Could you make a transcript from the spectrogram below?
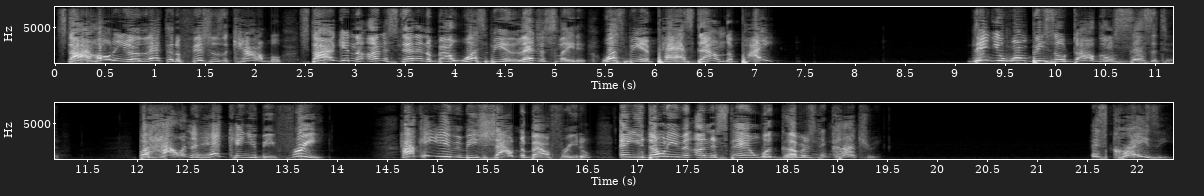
Start holding your elected officials accountable. Start getting an understanding about what's being legislated, what's being passed down the pipe. Then you won't be so doggone sensitive. But how in the heck can you be free? How can you even be shouting about freedom and you don't even understand what governs the country? It's crazy.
